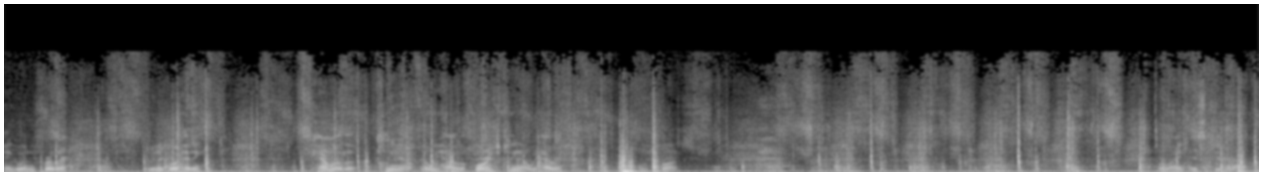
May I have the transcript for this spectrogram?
Can't go any further. We're gonna go ahead and camera the clean out that we have, a four inch clean out we have in, in front. The line is clear.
